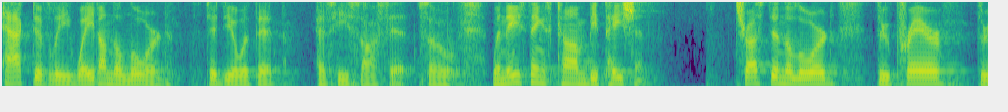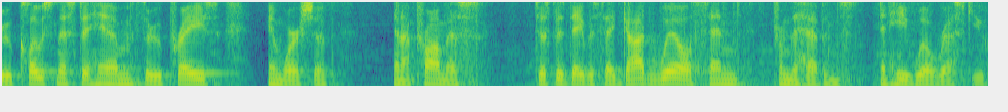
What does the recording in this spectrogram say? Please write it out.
actively wait on the Lord to deal with it as he saw fit. So when these things come, be patient. Trust in the Lord through prayer, through closeness to him, through praise and worship. And I promise, just as David said, God will send from the heavens and he will rescue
